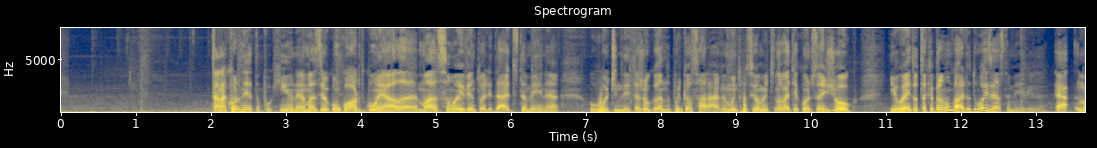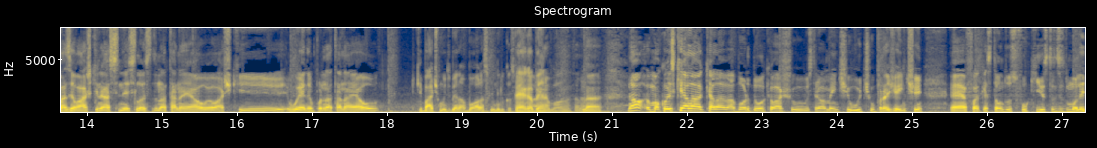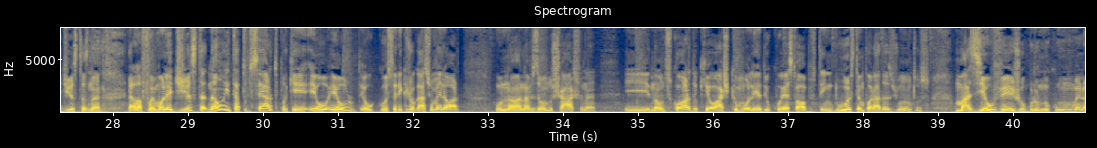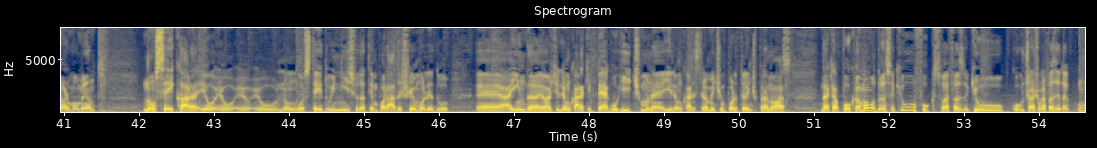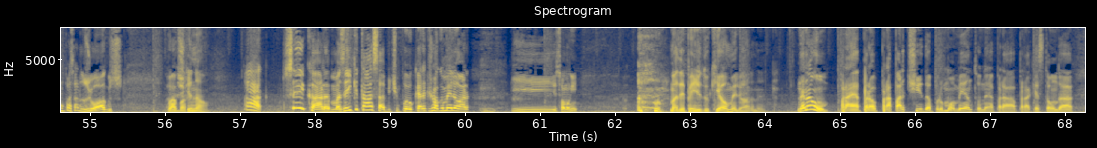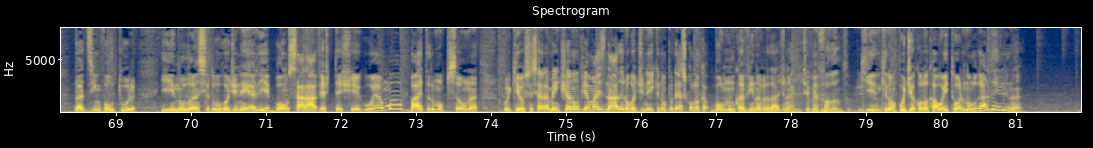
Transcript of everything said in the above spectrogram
Tá na corneta um pouquinho, né? Mas eu concordo com ela, mas são eventualidades também, né? O Rodinei tá jogando porque o Saravia muito possivelmente não vai ter condições de jogo. E o Wendel tá quebrando um galho do Moisés também ali, né? É, mas eu acho que nesse, nesse lance do Natanael, eu acho que o Wendel por Natanael, que bate muito bem na bola, segundo o Lucas Pega bem na bola, tá na né? Não, uma coisa que ela, que ela abordou que eu acho extremamente útil pra gente é, foi a questão dos fuquistas e dos moledistas, né? Ela foi moledista, não, e tá tudo certo, porque eu, eu, eu gostaria que jogasse o melhor, na, na visão do Chacho, né? E não discordo que eu acho que o Moledo e o Cuesta, óbvio, tem duas temporadas juntos, mas eu vejo o Bruno com um melhor momento. Não sei, cara, eu, eu, eu, eu não gostei do início da temporada, achei o Moledo é, ainda, eu acho que ele é um cara que pega o ritmo, né, e ele é um cara extremamente importante pra nós. Daqui a pouco é uma mudança que o Fux vai fazer, que o, o Chacho vai fazer com o passar dos jogos. Vai Acho que não. Ah, sei, cara, mas aí que tá, sabe, tipo, eu quero que jogue melhor. E, só um pouquinho. Mas depende do que é o melhor, né? Não, não, pra, pra, pra partida, pro momento, né? Pra, pra questão da, da desenvoltura. E no lance do Rodinei ali, bom, Saravia ter chego é uma baita de uma opção, né? Porque eu, sinceramente, já não via mais nada no Rodinei que não pudesse colocar. Bom, nunca vi, na verdade, A né? gente já vem falando sobre isso. Que, que não podia colocar o Heitor no lugar dele, né?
